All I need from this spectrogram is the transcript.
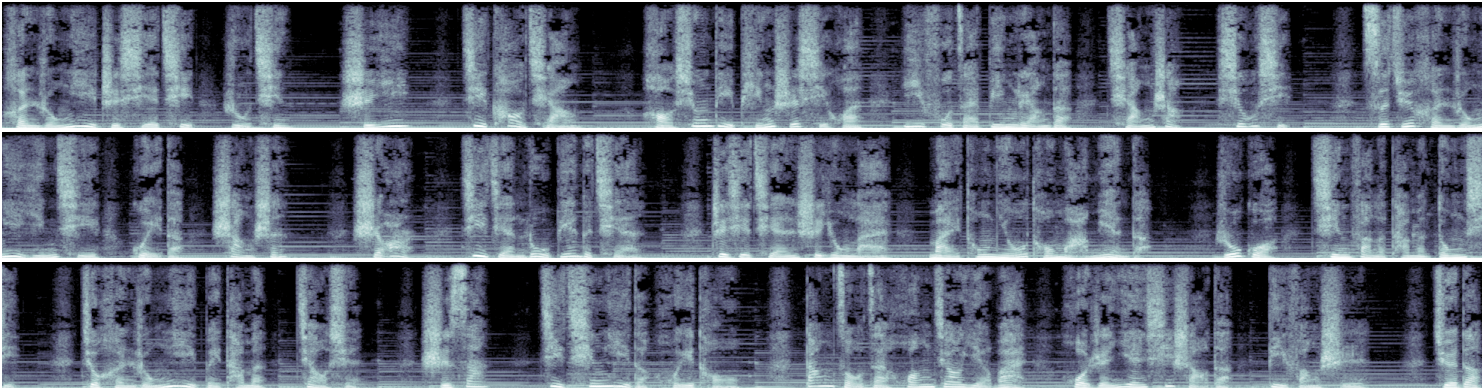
很容易致邪气入侵。十一忌靠墙，好兄弟平时喜欢依附在冰凉的墙上休息。此举很容易引起鬼的上身。十二，忌捡路边的钱，这些钱是用来买通牛头马面的。如果侵犯了他们东西，就很容易被他们教训。十三，忌轻易的回头。当走在荒郊野外或人烟稀少的地方时，觉得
